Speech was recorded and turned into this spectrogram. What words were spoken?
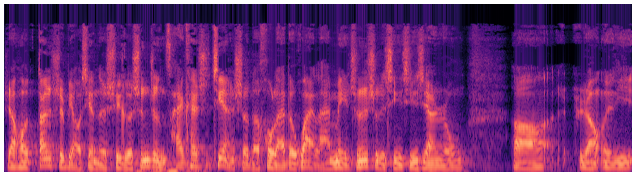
然后当时表现的是一个深圳才开始建设的，后来的外来妹真是个欣欣向荣啊、然后一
